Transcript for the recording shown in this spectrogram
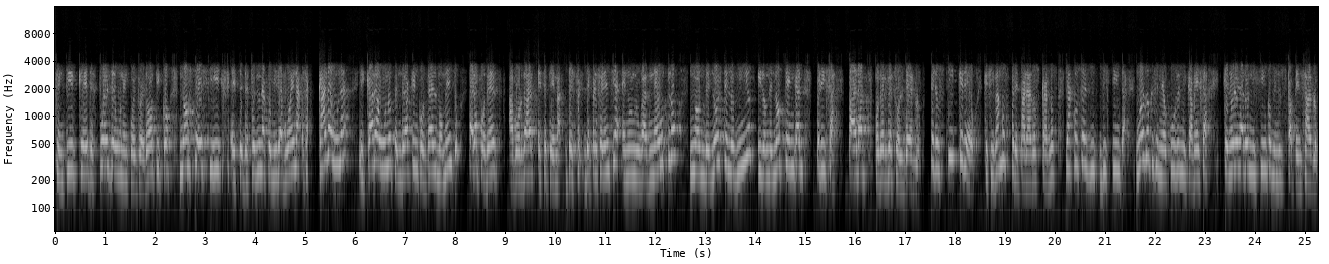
sentir que después de un encuentro erótico, no sé si este, después de una comida buena, o sea, cada una y cada uno tendrá que encontrar el momento para poder abordar este tema, de preferencia en un lugar neutro, donde no estén los niños y donde no tengan prisa para poder resolverlo. Pero sí creo que si vamos preparados, Carlos, la cosa es distinta. No es lo que se me ocurre en mi cabeza, que no le he dado ni cinco minutos para pensarlo.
